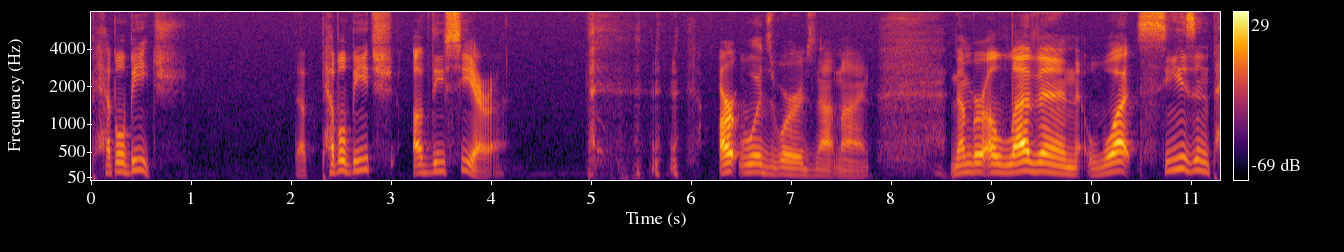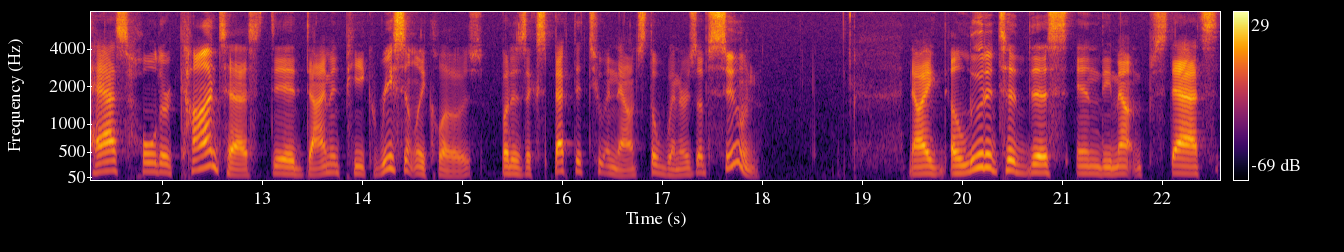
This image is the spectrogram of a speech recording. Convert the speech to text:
Pebble Beach. The Pebble Beach of the Sierra. Art Wood's words, not mine. Number 11, what season pass holder contest did Diamond Peak recently close, but is expected to announce the winners of soon? Now, I alluded to this in the mountain stats,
